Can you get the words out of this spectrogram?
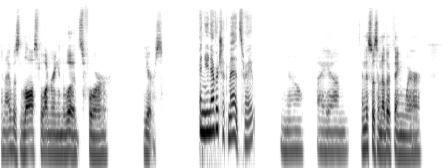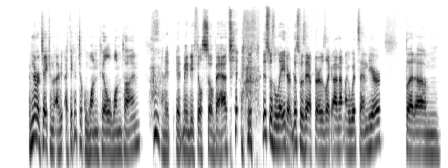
and I was lost wandering in the woods for years. And you never took meds, right? No, I, um, and this was another thing where I've never taken, I, I think I took one pill one time and it, it made me feel so bad. this was later. This was after I was like, I'm at my wit's end here. But, um,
